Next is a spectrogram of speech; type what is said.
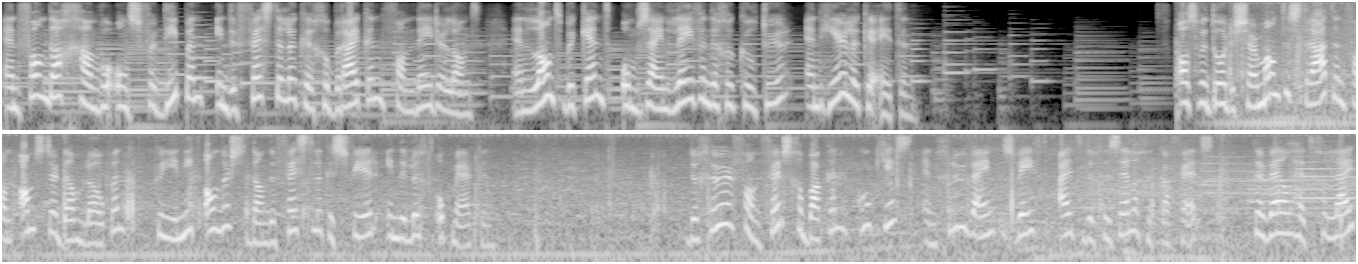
en vandaag gaan we ons verdiepen in de festelijke gebruiken van Nederland, een land bekend om zijn levendige cultuur en heerlijke eten. Als we door de charmante straten van Amsterdam lopen, kun je niet anders dan de festelijke sfeer in de lucht opmerken. De geur van vers gebakken koekjes en gluwijn zweeft uit de gezellige cafés, terwijl het geluid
